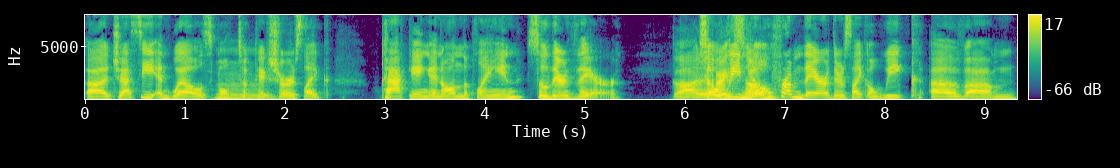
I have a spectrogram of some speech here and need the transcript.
uh, Jesse and Wells both took Mm. pictures, like packing and on the plane. So they're there. Got it. So right, we know from there. There's like a week of um.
